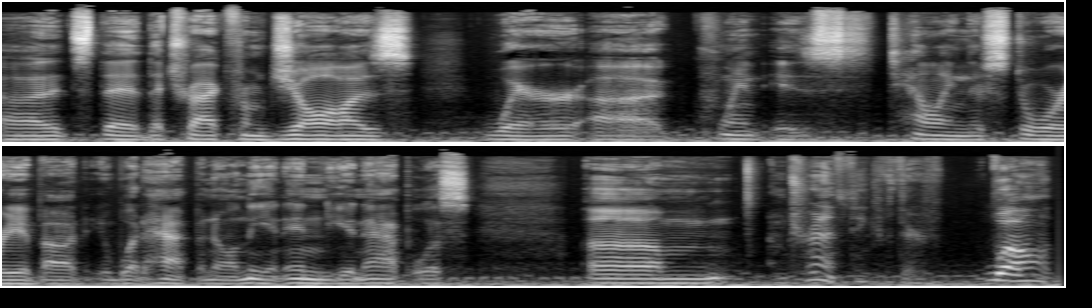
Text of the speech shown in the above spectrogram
Uh, it's the the track from Jaws, where uh, Quint is telling the story about what happened on the in Indianapolis. Um, I'm trying to think if there. Well,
